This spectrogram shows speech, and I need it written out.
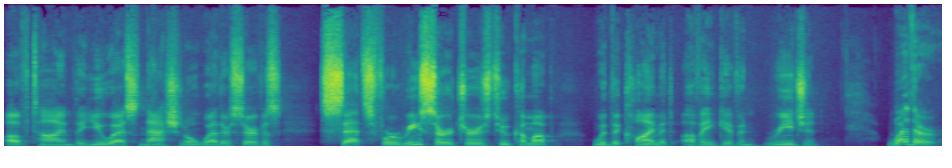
of time the U.S. National Weather Service sets for researchers to come up with the climate of a given region. Weather,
